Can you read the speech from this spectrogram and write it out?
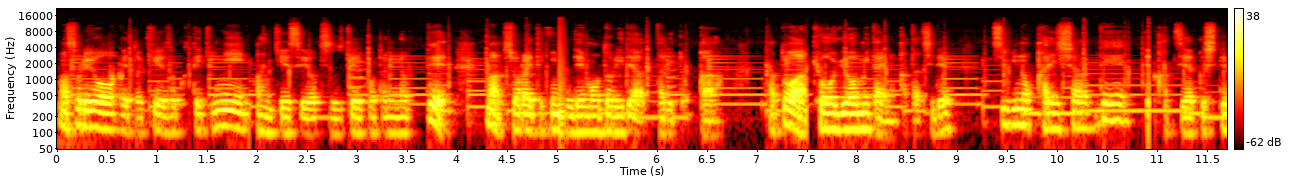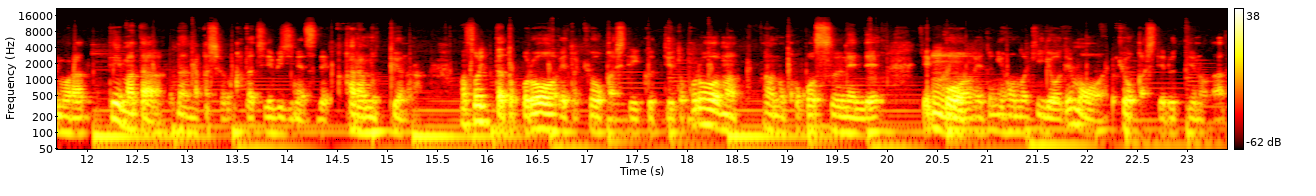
まあ、それをえっと継続的に関係性を続けることによって、まあ、将来的に出戻りであったりとかあとは協業みたいな形で次の会社で活躍してもらってまた何らかしらの形でビジネスで絡むっていうような、まあ、そういったところを、えっと、強化していくっていうところを、まあ、あのここ数年で結構、えっと、日本の企業でも強化してるっていうのがあっ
